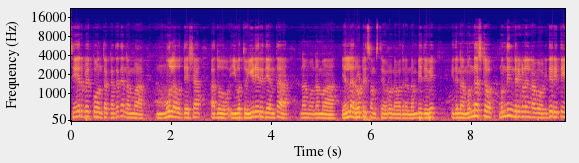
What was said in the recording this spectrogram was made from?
ಸೇರಬೇಕು ಅಂತಕ್ಕಂಥದ್ದೇ ನಮ್ಮ ಮೂಲ ಉದ್ದೇಶ. ಅದು ಇವತ್ತು ಈಡೇರಿದೆ ಅಂತ ನಾವು ನಮ್ಮ ಎಲ್ಲ ರೋಟರಿ ಸಂಸ್ಥೆಯವರು ನಾವು ಅದನ್ನು ನಂಬಿದ್ದೀವಿ. ಇದನ್ನು ಮುಂದಷ್ಟು ಮುಂದಿನ ದಿನಗಳಲ್ಲಿ ನಾವು ಇದೇ ರೀತಿ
